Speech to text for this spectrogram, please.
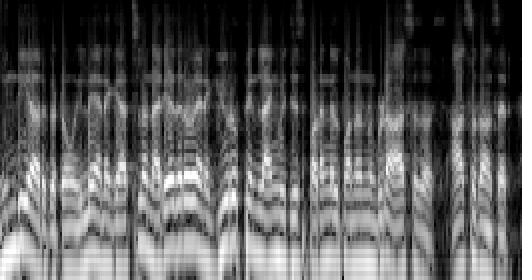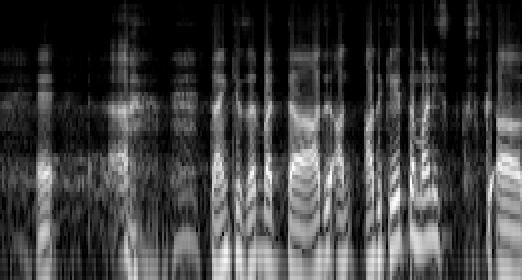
ஹிந்தியாக இருக்கட்டும் இல்லை எனக்கு ஆக்சுவலாக நிறைய தடவை எனக்கு யூரோப்பியன் லாங்குவேஜஸ் படங்கள் பண்ணணும்னு கூட ஆசை தான் ஆசை தான் சார் தேங்க்யூ சார் பட் அது அந்- மாதிரி uh,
